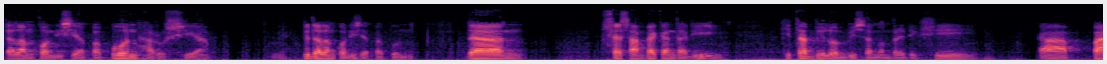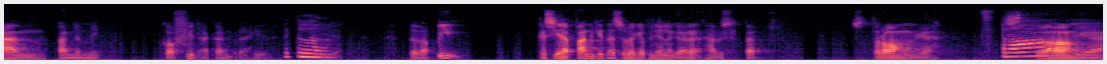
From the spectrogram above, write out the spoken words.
dalam kondisi apa pun harus siap. Itu dalam kondisi apa pun. Dan saya sampaikan tadi, kita belum bisa memprediksi kapan pandemik COVID akan berakhir. Betul. Ya. Tetapi kesiapan kita sebagai penyelenggara harus tetap strong ya. Strong. Strong ya.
